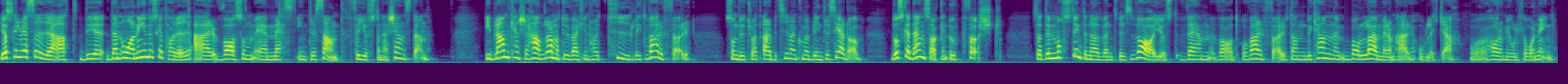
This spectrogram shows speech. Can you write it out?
Jag skulle vilja säga att det, den ordningen du ska ta dig är vad som är mest intressant för just den här tjänsten. Ibland kanske det handlar om att du verkligen har ett tydligt varför som du tror att arbetsgivaren kommer bli intresserad av. Då ska den saken upp först. Så att det måste inte nödvändigtvis vara just vem, vad och varför, utan du kan bolla med de här olika och ha dem i olika ordning.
